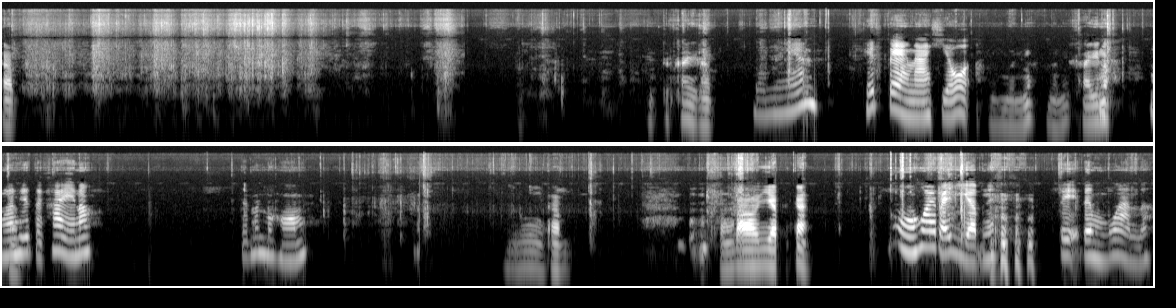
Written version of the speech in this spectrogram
ครับเฮ็ดตะไคร้ครับบ่แม่นเฮ็ดแป้งนาเขียวอะเหมือนเนาะเหมือนไข่เนาะเหมือนเฮ็ดตะไคร้เนาะ แต่มันบ่หอมนี่ครับของเบาเหยียบกันโอ้ห้อยไปเหยียบนี่เตะเต็มอวานเนาะ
